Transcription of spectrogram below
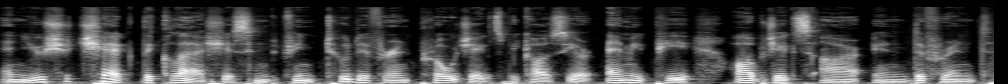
and you should check the clashes in between two different projects because your MEP objects are in different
